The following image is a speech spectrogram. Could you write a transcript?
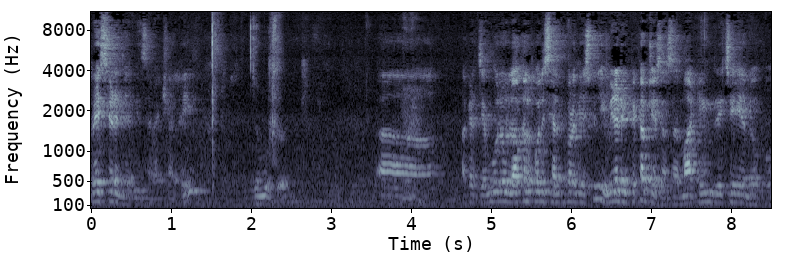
ట్రేస్ చేయడం జరిగింది సార్ యాక్చువల్లీ జమ్మూ సార్ అక్కడ జమ్మూలో లోకల్ పోలీస్ హెల్ప్ కూడా తీసుకుని ఇమీడియట్గా పికప్ చేశాం సార్. మా టీం రీచ్ అయ్యే లోపు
